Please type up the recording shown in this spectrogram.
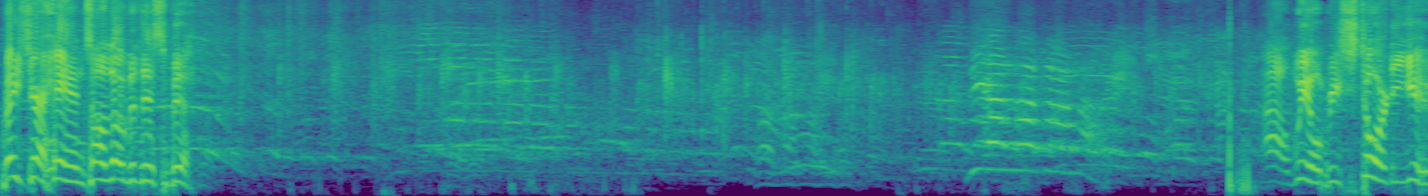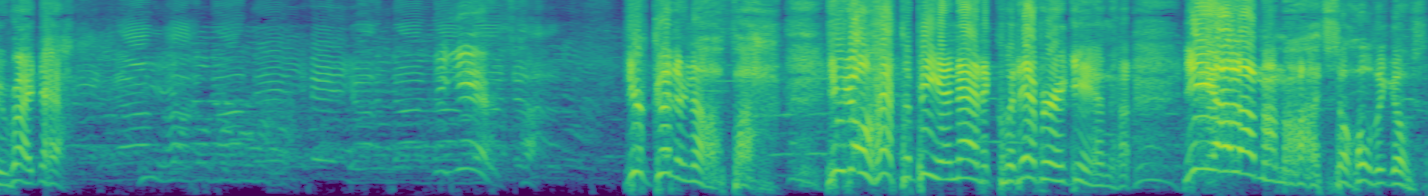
raise your hands all over this building. I will restore to you right now. The years. You're good enough. You don't have to be inadequate ever again. It's the Holy Ghost.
